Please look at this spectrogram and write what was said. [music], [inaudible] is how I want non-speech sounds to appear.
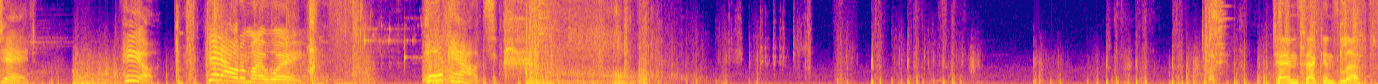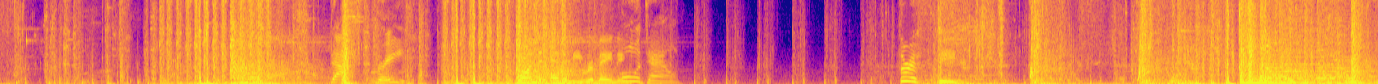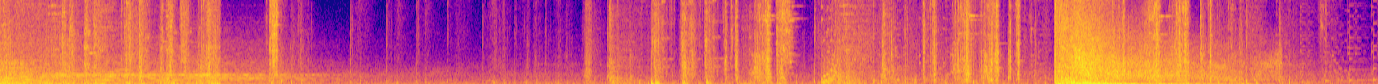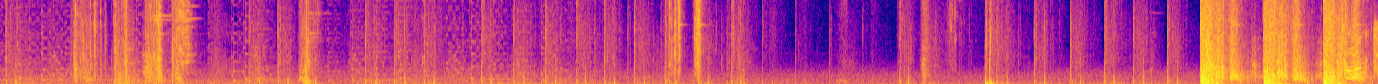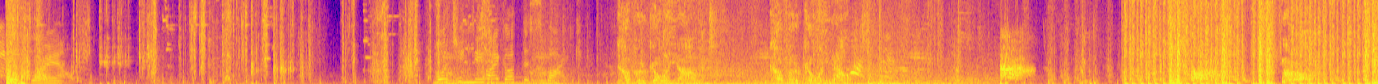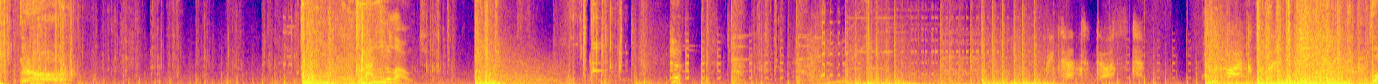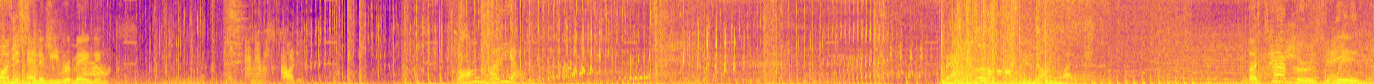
Dead. Here, get out of my way. Hawk out. Ten seconds left. That's three. One enemy remaining. Four down. Thrifty. Watching this, I got the spike. Cover going out. Cover going out. Satchel out. [laughs] Return to dust. Spike planted. One enemy remaining. Enemy spotted. Wrong buddy out. Attackers win.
